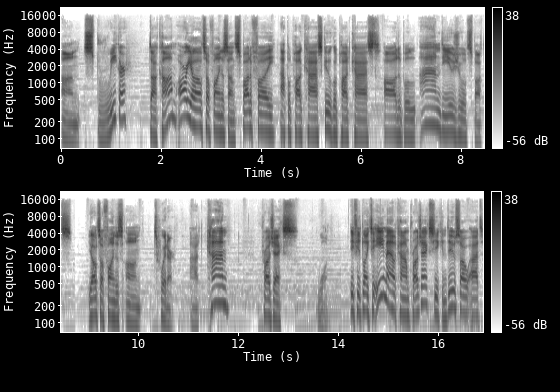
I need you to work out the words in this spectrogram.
on Spreaker.com, or you'll also find us on Spotify, Apple Podcasts, Google Podcasts, Audible, and the usual spots. You'll also find us on Twitter at Can Projects One. If you'd like to email Can Projects, you can do so at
